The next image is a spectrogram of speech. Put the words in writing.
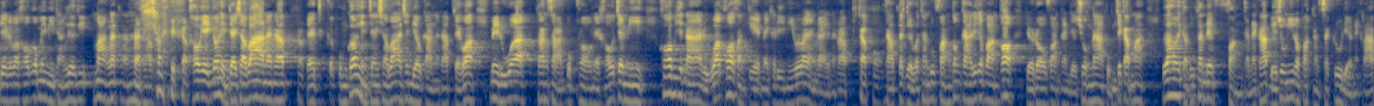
เรียกได้ว่าเขาก็ไม่มีทางเลือกที่มากนักนะครับใช่ครับเขาเองก็เห็นใจชาวบ้านนะครับครับ แต่ผมก็เห็นใจชาวบ้านเช่นเดียวกันนะครับ แต่ว่าไม่รู้ว่าทางศาลปกครองเนี่ยเขาจะมีข้อพิจารณาหรือว่าข้อสังเกตในคดีนี้ไว้ว่าอย่างไรนะครับครับผมครับถ้าเกิดว่าท่านผู้ฟังต้องการที่จะฟังก็เดี๋ยวเราฟังกันเดี๋ยวช่วงหน้า ผมจะกลับมาเล่าให้กับทุกท่านได้ฟังกันนะครับ เดี๋ยวช่วงนี้เราพักกันสักครู่เดียวนะครับ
